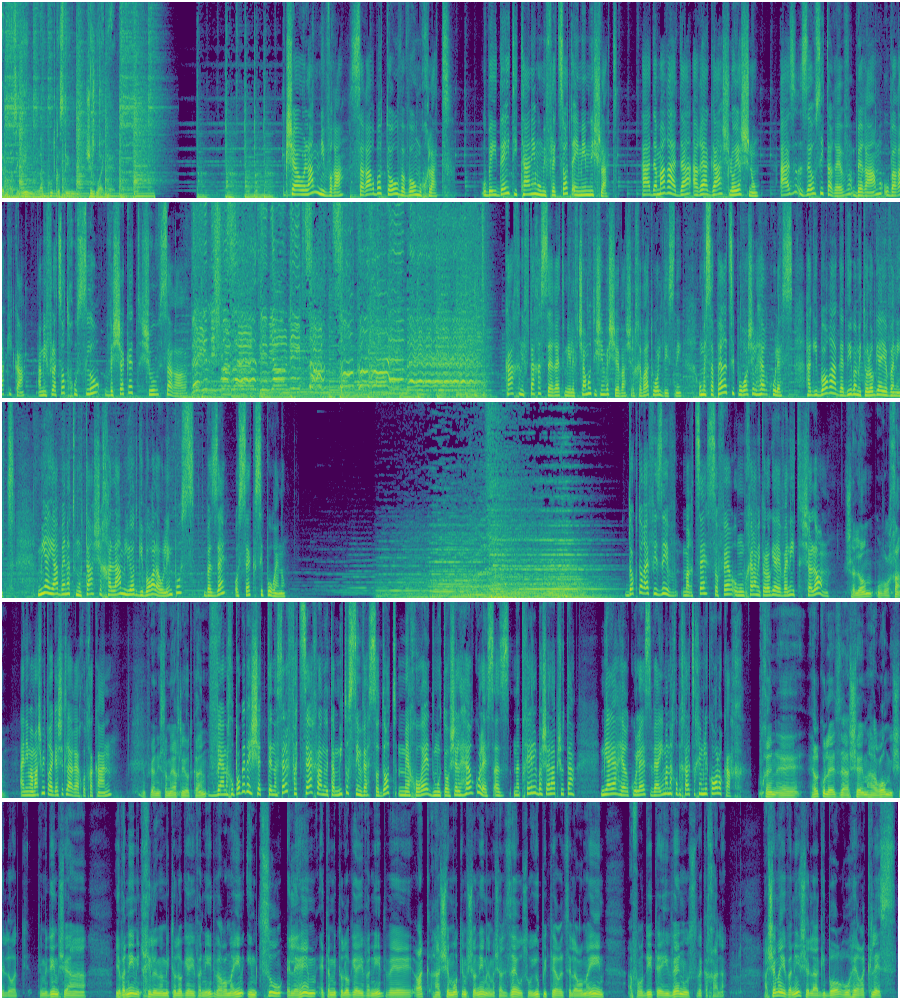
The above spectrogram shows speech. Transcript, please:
אתם מאזינים לפודקאסטים של ויינט. כשהעולם נברא, שרר בו תוהו ובוהו מוחלט, ובידי טיטנים ומפלצות אימים נשלט. האדמה רעדה, ערי הגעש לא ישנו. אז זהוס התערב, ברעם וברא קיקה, המפלצות חוסלו, ושקט שוב שרר. ואם נשמע זה כך נפתח הסרט מ-1997 של חברת וולט דיסני, ומספר את סיפורו של הרקולס, הגיבור האגדי במיתולוגיה היוונית. מי היה בן התמותה שחלם להיות גיבור על האולימפוס? בזה עוסק סיפורנו. דוקטור אפי זיו, מרצה, סופר ומומחה למיתולוגיה היוונית, שלום. שלום וברכה. אני ממש מתרגשת לארח אותך כאן, יופי, אני שמח להיות כאן. ואנחנו פה כדי שתנסה לפצח לנו את המיתוסים והסודות מאחורי דמותו של הרקולס. אז נתחיל בשאלה הפשוטה, מי היה הרקולס והאם אנחנו בכלל צריכים לקרוא לו כך? ובכן, אה, הרקולס זה השם הרומי שלו. את- אתם יודעים שהיוונים התחילו עם המיתולוגיה היוונית, והרומאים אימצו אליהם את המיתולוגיה היוונית, ורק השמות הם שונים. למשל, זהוס הוא יופיטר אצל הרומאים, אפרודיטה היא ונוס וכך הלאה. השם היווני של הגיבור הוא הרקלס.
